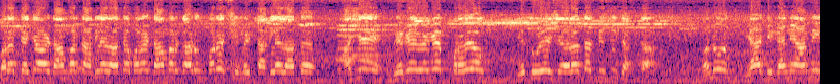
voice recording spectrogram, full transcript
परत त्याच्यावर डांबर टाकलं जातं परत डांबर काढून परत सिमेंट टाकलं जातं. असे वेगळे वेगळे प्रयोग हे धुळे शहरातच दिसू शकतात म्हणून या ठिकाणी आम्ही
